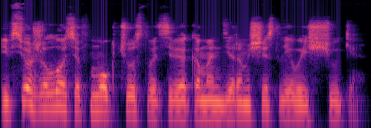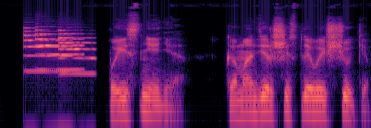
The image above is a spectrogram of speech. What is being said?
И все же Лосев мог чувствовать себя командиром счастливой щуки. Пояснение. Командир счастливой щуки.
